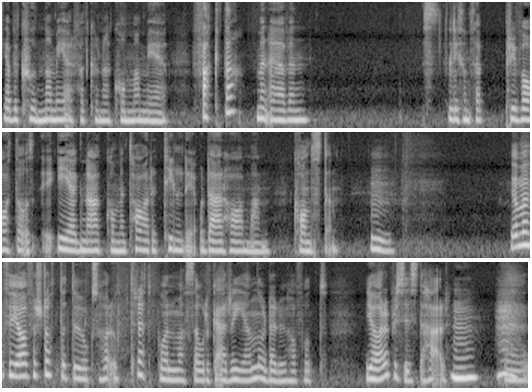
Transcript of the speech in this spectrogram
Jag vill kunna mer för att kunna komma med fakta men även liksom så privata och egna kommentarer till det. Och där har man konsten. Mm. Ja, men för jag har förstått att du också har uppträtt på en massa olika arenor där du har fått göra precis det här. Eh,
